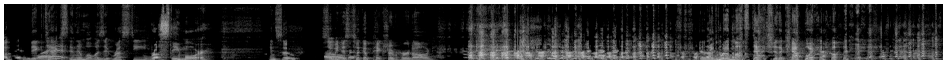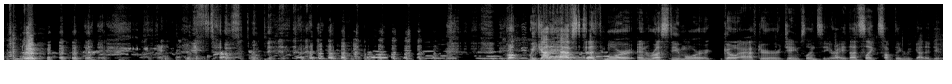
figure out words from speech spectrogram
A big, big what? Tex, and then what was it, Rusty? Rusty Moore. And so so we Oh, just Ru- took a picture of her dog, and I put a mustache and a cowboy hat on it. it's so stupid. But we got to have Oh Seth God. Moore and Rusty Moore go after James Lindsay, right? That's like something we've got to do.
